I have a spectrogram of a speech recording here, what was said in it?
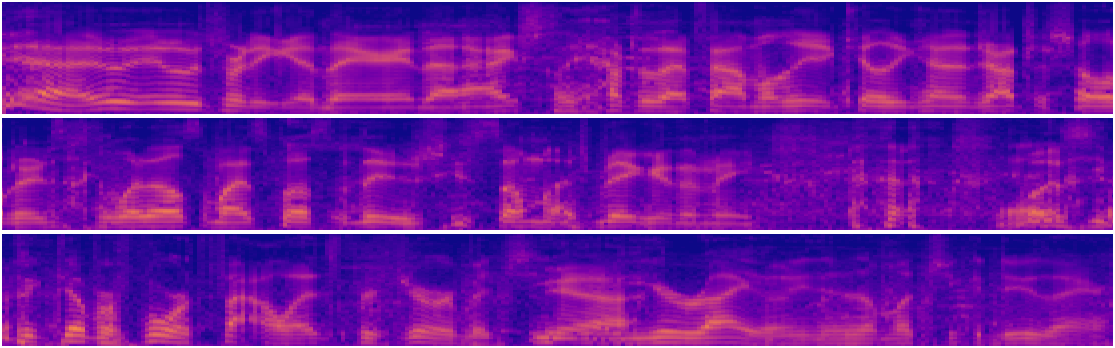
yeah, it, it, was pretty good there. And uh, actually, after that foul, Malia Kelly kind of dropped her shoulders. Like, what else am I supposed to do? She's so much bigger than me. yeah, but, she picked up her fourth foul, that's for sure. But she, yeah. you're right. I mean, there's not much you can do there.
